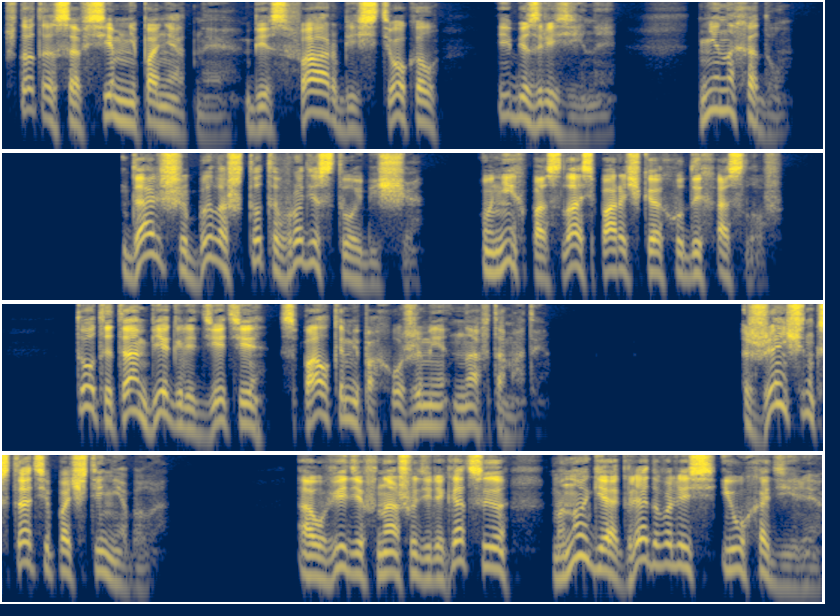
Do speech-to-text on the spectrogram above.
Что-то совсем непонятное, без фар, без стекол и без резины. Не на ходу. Дальше было что-то вроде стойбища. У них паслась парочка худых ослов. Тут и там бегали дети с палками, похожими на автоматы. Женщин, кстати, почти не было. А увидев нашу делегацию, многие оглядывались и уходили.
